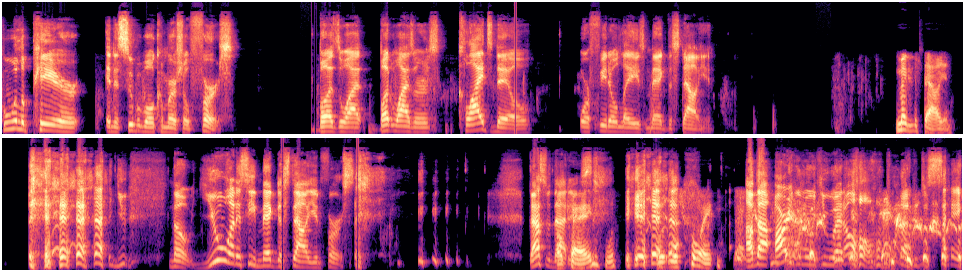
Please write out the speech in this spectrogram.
Who will appear in the Super Bowl commercial first? Budweiser, Budweiser's Clydesdale or Frito Lay's Meg the Stallion? Meg the Stallion. you no, you want to see Meg the Stallion first. That's what that okay. is. Wh- which point? I'm not arguing with you at all. I'm just saying.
